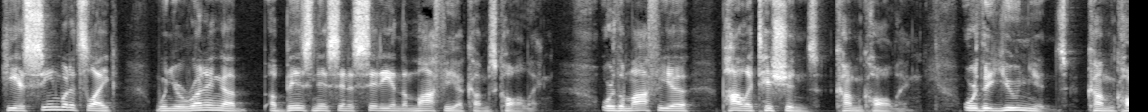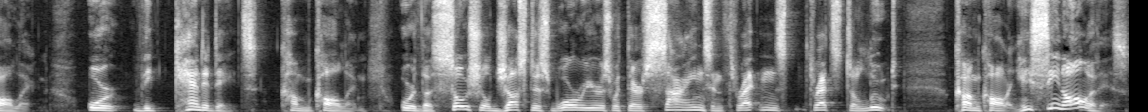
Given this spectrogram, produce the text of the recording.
He has seen what it's like when you're running a, a business in a city and the mafia comes calling, or the mafia politicians come calling, or the unions come calling, or the candidates come calling, or the social justice warriors with their signs and threatens, threats to loot come calling. He's seen all of this.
